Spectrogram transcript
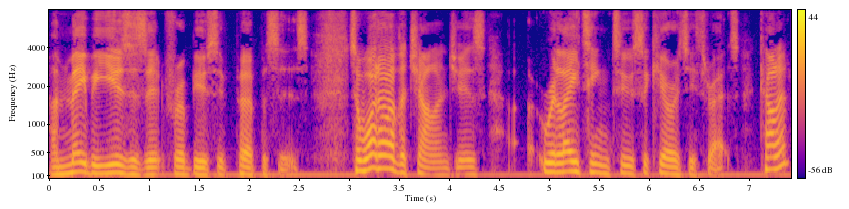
and maybe uses it for abusive purposes. So what are the challenges relating to security threats? Khaled?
